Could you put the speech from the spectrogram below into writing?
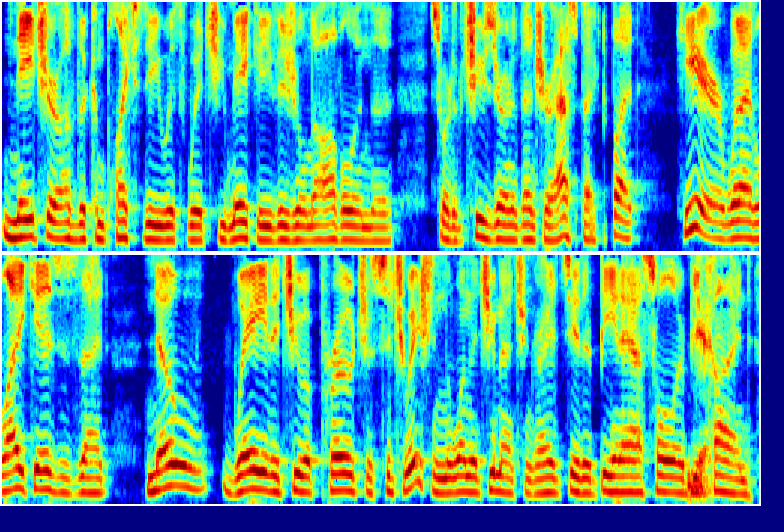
nature of the complexity with which you make a visual novel and the sort of choose your own adventure aspect. But here, what I like is, is that no way that you approach a situation, the one that you mentioned, right? It's either be an asshole or be yeah. kind.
